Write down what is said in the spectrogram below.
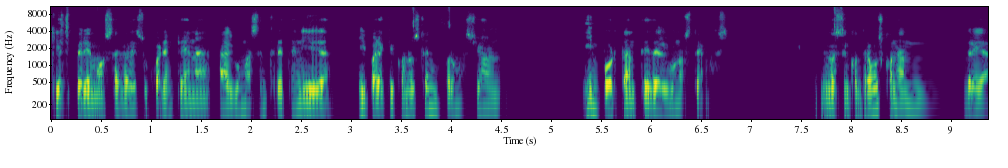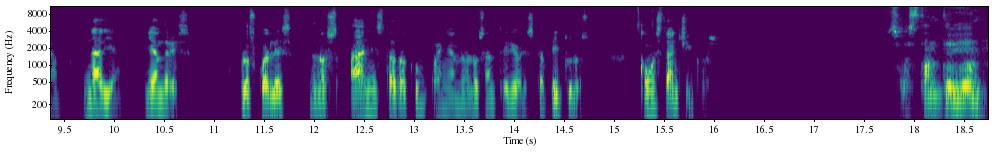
que esperemos haga de su cuarentena algo más entretenida y para que conozcan información importante de algunos temas. Nos encontramos con Andrea, Nadia y Andrés, los cuales nos han estado acompañando en los anteriores capítulos. ¿Cómo están chicos? Bastante bien,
